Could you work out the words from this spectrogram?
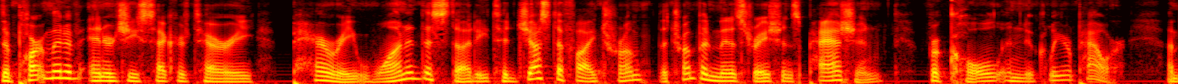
Department of Energy Secretary Perry wanted the study to justify Trump, the Trump administration's passion for coal and nuclear power. Um,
